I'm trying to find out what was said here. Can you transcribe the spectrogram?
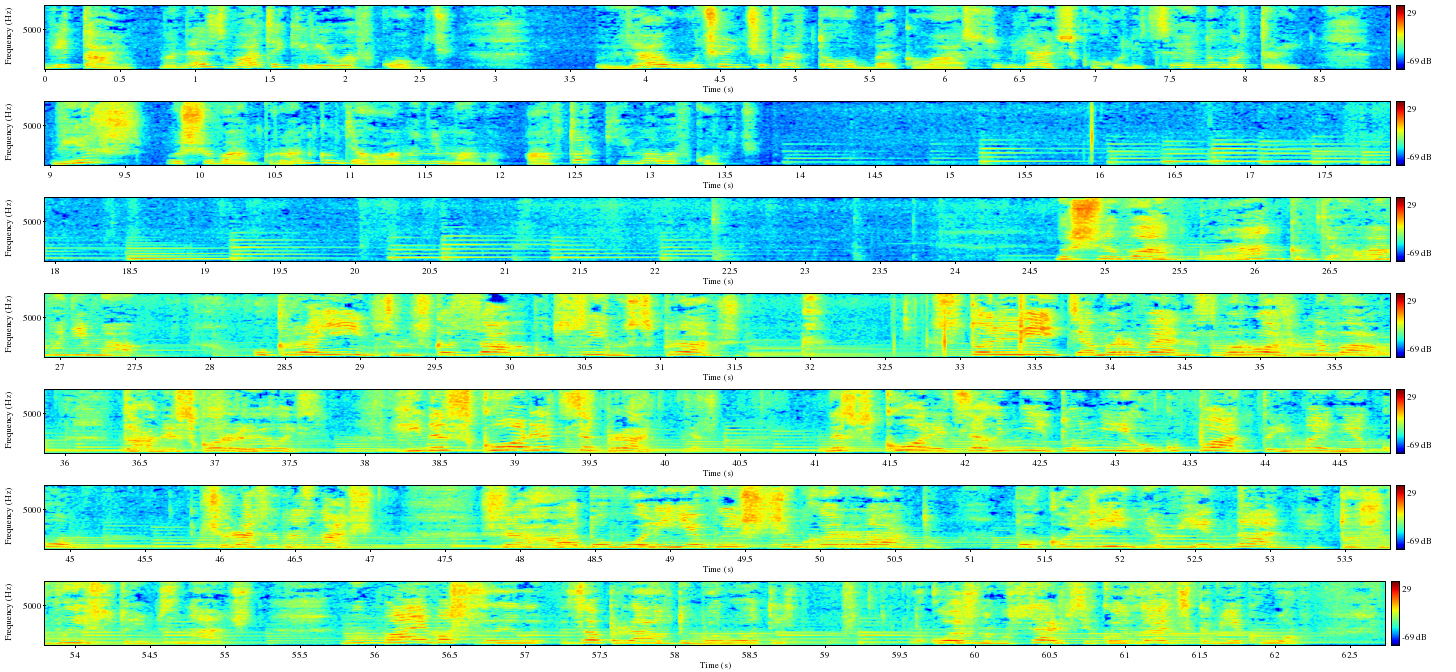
Вітаю! Мене звати Кирил Левкович. Я учень 4 Б класу Вілявського ліцею номер 3 Вірш вишиванку ранком вдягла мені мама. Автор Кіма Левкович. Вишиванку ранком вдягла мені мама. Українцям сказала будь сину справжнім. Століттями рве нас ворожа навала, та не скорились, і не скоряться, браття, не скоряться гніту ніг окупанта, імені якому. Щораз однозначно, жага до волі є вищим гарантом, покоління в єднанні, тож вистоїм, значить. Ми маємо сили за правду боротись. У кожному серці козацька б'є кров.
